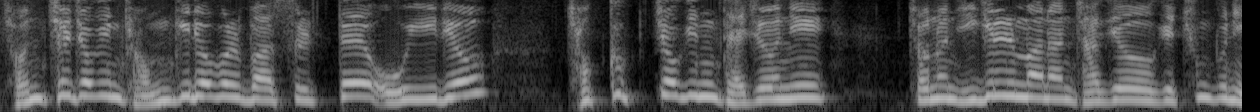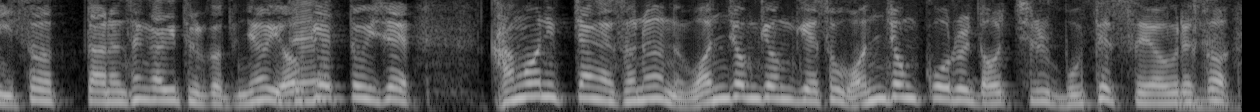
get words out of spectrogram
전체적인 경기력을 봤을 때 오히려 적극적인 대전이 저는 이길 만한 자격이 충분히 있었다는 생각이 들거든요. 여기에 네. 또 이제 강원 입장에서는 원정 경기에서 원정골을 넣지를 못했어요. 그래서 네.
